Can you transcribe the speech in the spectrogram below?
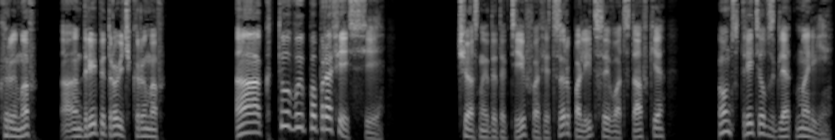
Крымов. Андрей Петрович Крымов». «А кто вы по профессии?» «Частный детектив, офицер полиции в отставке». Он встретил взгляд Марии.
